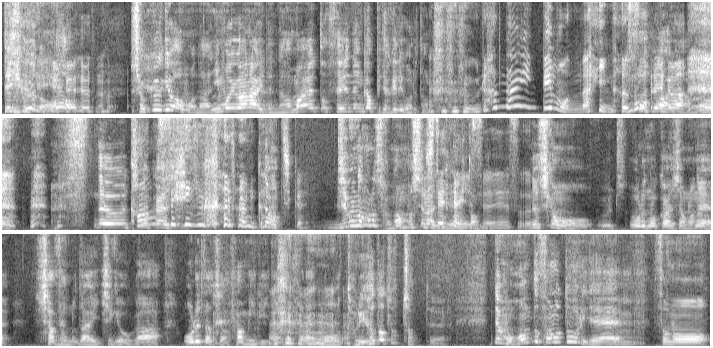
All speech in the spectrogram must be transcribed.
っていうのを職業も何も言わないで名前と生年月日だけで言われたの。占いでもないなそれは。ね。でうちの会社。でも自分の話とか何もしてないで言われたんだでねしかもうち俺の会社のね社前の第一行が「俺たちはファミリーだ」だからもう鳥肌立っちゃって。でも本当その通りで、うん。その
